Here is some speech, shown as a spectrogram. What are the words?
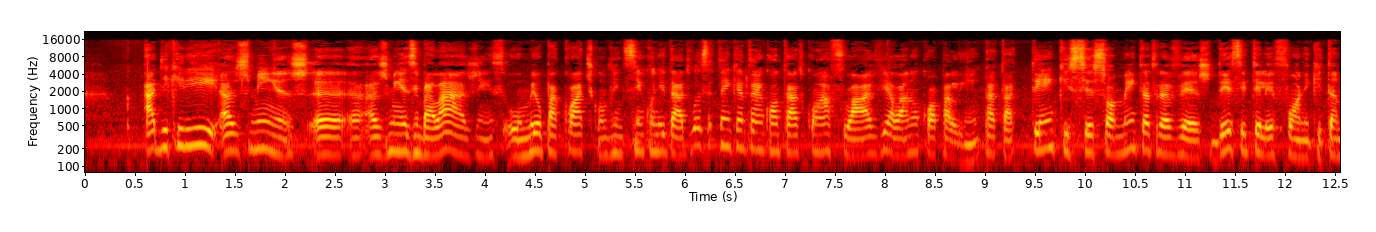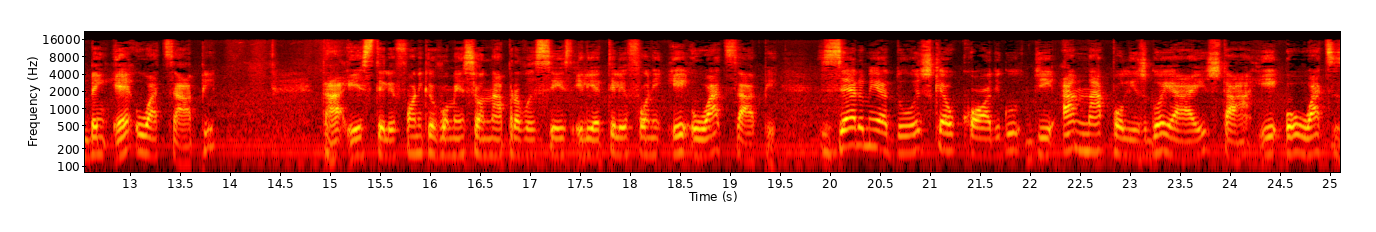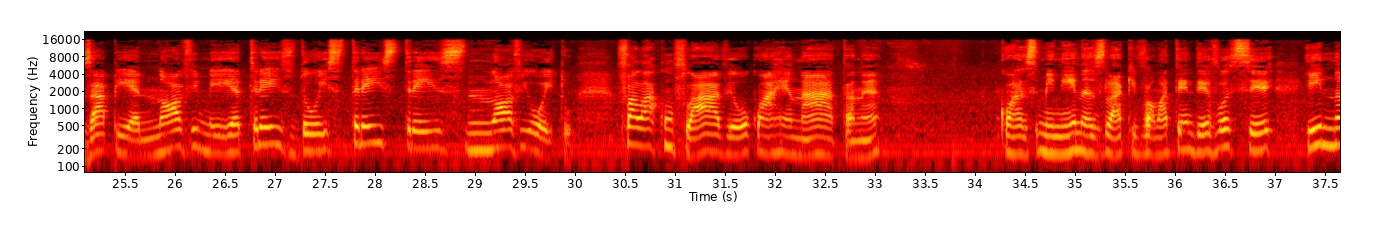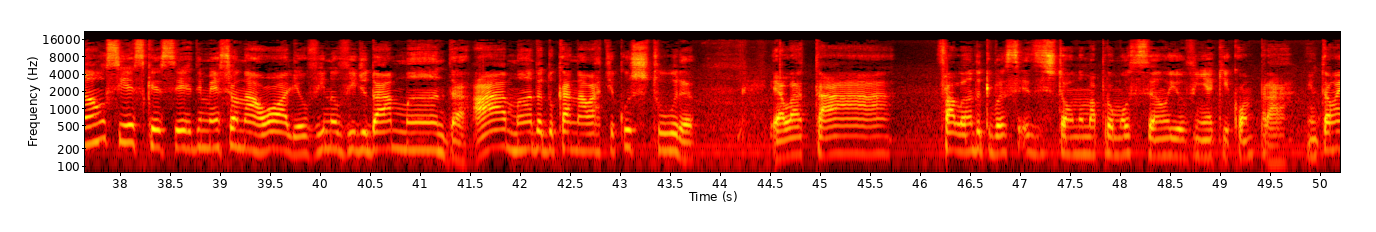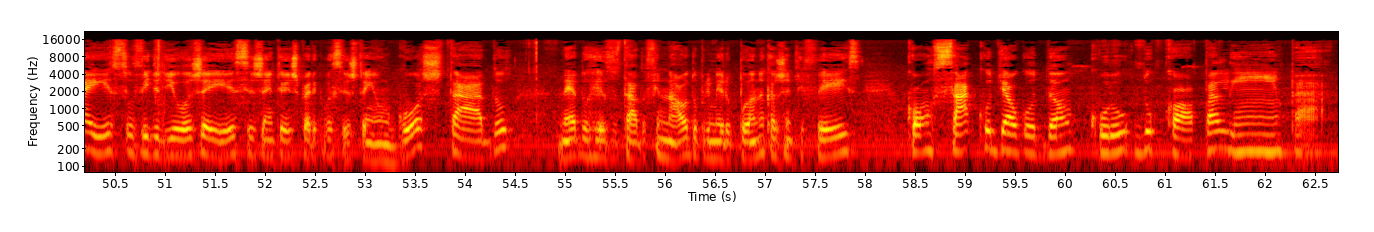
adquirir as minhas, uh, as minhas embalagens, o meu pacote com 25 unidades, você tem que entrar em contato com a Flávia lá no Copa Limpa, tá? Tem que ser somente através desse telefone que também é o WhatsApp, tá? Esse telefone que eu vou mencionar para vocês, ele é telefone e WhatsApp. 062, que é o código de Anápolis, Goiás, tá? E o WhatsApp é 96323398. Falar com o Flávio ou com a Renata, né? Com as meninas lá que vão atender você. E não se esquecer de mencionar, olha, eu vi no vídeo da Amanda, a Amanda do canal Arte Costura. Ela tá falando que vocês estão numa promoção e eu vim aqui comprar. Então é isso, o vídeo de hoje é esse, gente. Eu espero que vocês tenham gostado, né, do resultado final do primeiro pano que a gente fez com saco de algodão cru do Copa Limpa.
